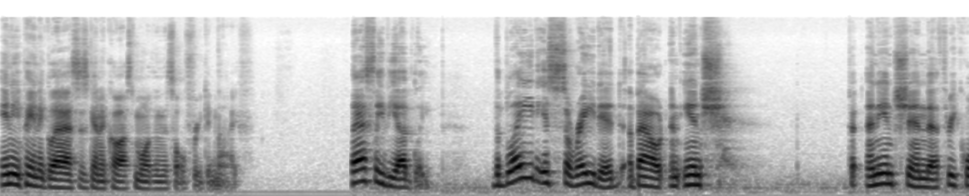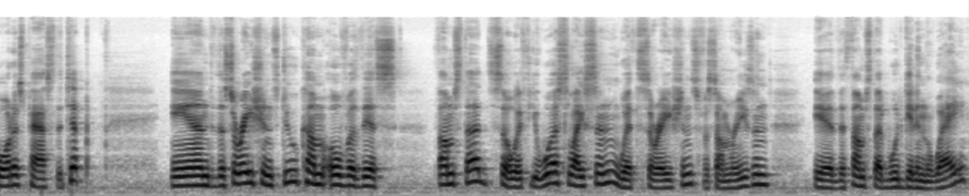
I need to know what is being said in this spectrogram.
any pane of glass is going to cost more than this whole freaking knife. Lastly, the ugly. The blade is serrated about an inch, an inch and uh, three quarters past the tip, and the serrations do come over this thumb stud, so if you were slicing with serrations for some reason, yeah, the thumb stud would get in the way,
